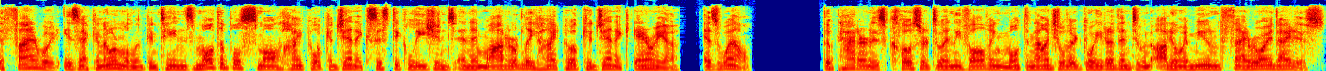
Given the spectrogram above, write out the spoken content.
The thyroid is echonormal and contains multiple small hypoechogenic cystic lesions and a moderately hypoechogenic area, as well. The pattern is closer to an evolving multinodular goiter than to an autoimmune thyroiditis.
